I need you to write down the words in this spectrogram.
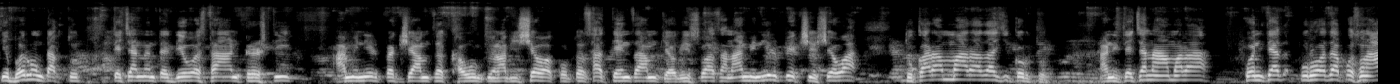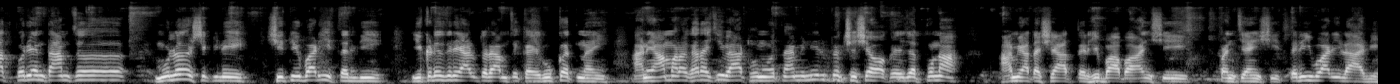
ते भरून टाकतो. त्याच्यानंतर देवस्थान ट्रस्टी आम्ही निरपेक्ष आमचं खाऊन पिऊन आमची सेवा करतो. सा त्यांचा आमच्यावर विश्वास आणि आम्ही निरपेक्ष सेवा तुकाराम महाराजाची करतो. आणि त्याच्यानं आम्हाला कोणत्या पूर्वजापासून आजपर्यंत आमचं मुलं शिकली शेतीबाडी चालली इकडे जरी आलो तरी आमचं काही रुकत नाही. आणि आम्हाला घराची बी आठवण होत नाही आम्ही निरपेक्ष सेवा करायच्यात पुन्हा आम्ही आता शहात्तर हे बाबा ऐंशी पंच्याऐंशी तरी वारीला आले.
